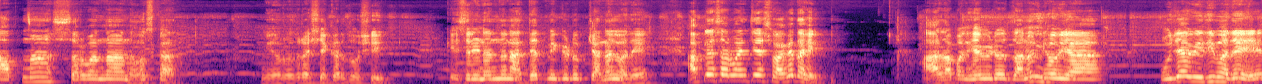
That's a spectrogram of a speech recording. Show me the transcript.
आपणा सर्वांना नमस्कार. मी रुद्रशेखर जोशी केसरीनंदन आध्यात्मिक यूट्यूब चॅनलमध्ये आपल्या सर्वांचे स्वागत आहे. आज आपण ह्या व्हिडिओ जाणून घेऊया पूजाविधीमध्ये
